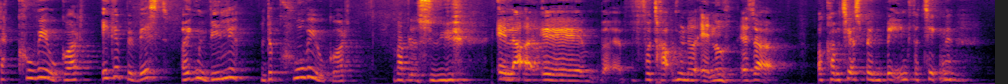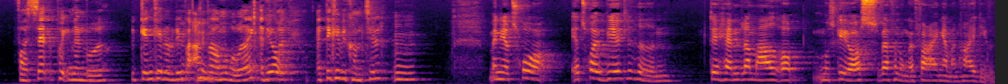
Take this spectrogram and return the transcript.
Der kunne vi jo godt, ikke bevidst og ikke med vilje, men der kunne vi jo godt være blevet syge, eller øh, få travlt med noget andet. Altså at komme til at spænde ben for tingene mm. for os selv på en eller anden måde. Genkender du det på andre områder, ikke? At, jo. at det kan vi komme til? Mm. Men jeg tror, jeg tror i virkeligheden, det handler meget om måske også, hvad for nogle erfaringer man har i livet.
